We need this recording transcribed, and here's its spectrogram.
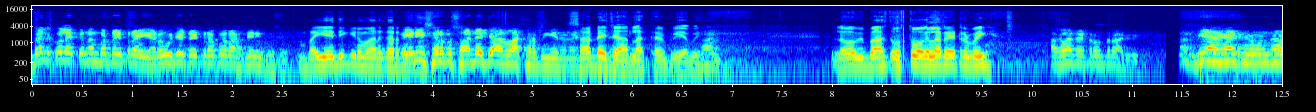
ਬਿਲਕੁਲ ਇੱਕ ਨੰਬਰ ਟਰੈਕਟਰ ਹੈ ਯਾਰ ਉਹ ਜੇ ਟਰੈਕਟਰ ਆਪਾਂ ਰੱਖਦੇ ਨਹੀਂ ਖੁਸ਼ ਬਾਈ ਇਹਦੀ ਕੀ ਡਿਮਾਂਡ ਕਰ ਰਹੇ ਇਹਦੀ ਸਿਰਫ 4.5 ਲੱਖ ਰੁਪਏ ਦਾ tractor। 4.5 ਲੱਖ ਰੁਪਏ ਬਈ। ਹਾਂਜੀ। ਲਓ ਵੀ ਬਸ ਉਸ ਤੋਂ ਅਗਲਾ ਟਰੈਕਟਰ ਬਈ। ਅਗਲਾ ਟਰੈਕਟਰ ਉਧਰ ਆ ਜੀ। ਅੱਗੇ ਆ ਗਿਆ ਜਨੂਨ ਦਾ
